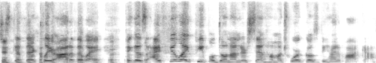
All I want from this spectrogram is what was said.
just get that clear out of the way because I feel like people don't understand how much work goes behind a podcast.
